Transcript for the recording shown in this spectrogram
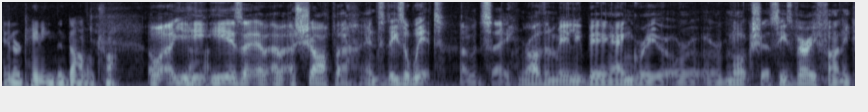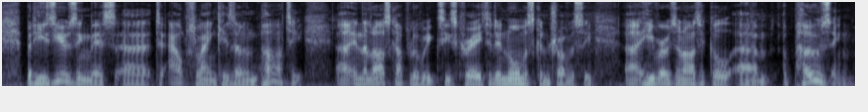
entertaining than Donald Trump. Well, uh, he, he is a, a, sharper entity. He's a wit, I would say, rather than merely being angry or, or obnoxious. He's very funny, but he's using this uh, to outflank his own party. Uh, in the last couple of weeks, he's created enormous controversy. Uh, he wrote an article um, opposing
